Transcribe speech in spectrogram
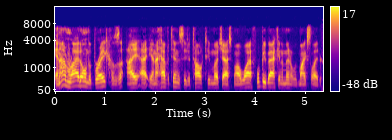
And I'm right on the break because I, I and I have a tendency to talk too much. Ask my wife. We'll be back in a minute with Mike Slater.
